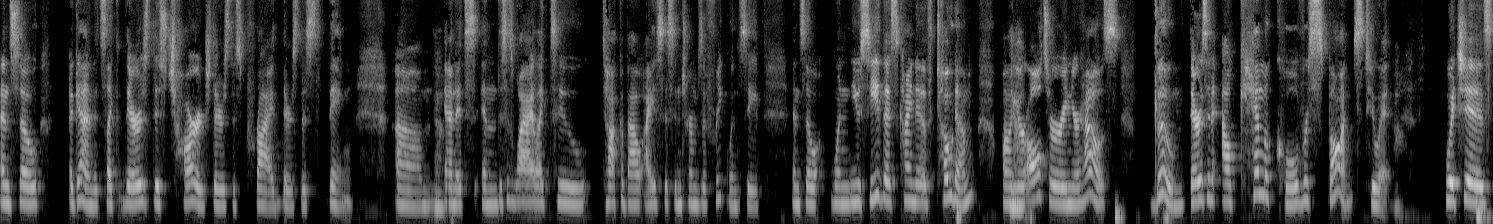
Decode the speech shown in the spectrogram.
and so again it's like there's this charge there's this pride there's this thing um Yeah. and it's and this is why i like to talk about isis in terms of frequency and so when you see this kind of totem on Yeah. your altar in your house boom there's an alchemical response to it which is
